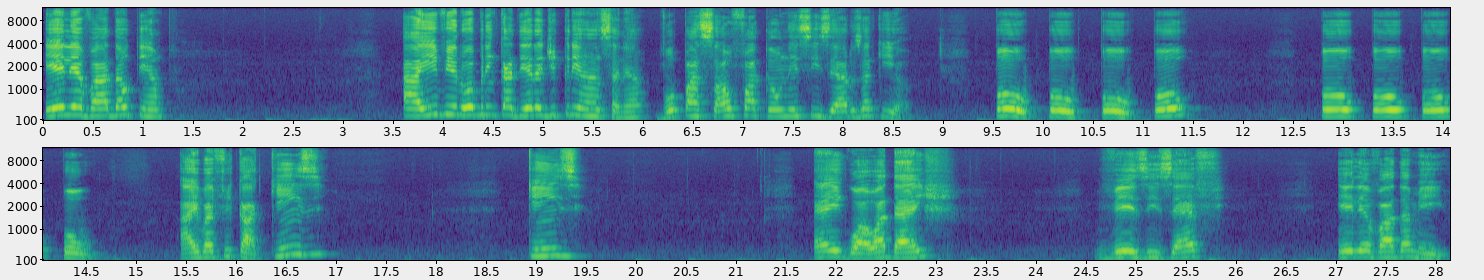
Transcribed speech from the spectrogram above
elevado ao tempo. Aí virou brincadeira de criança, né? Vou passar o facão nesses zeros aqui, ó. Pou, pou, pou, pou. Pou, pou, pou, pou. Aí vai ficar 15. 15 é igual a 10 vezes F elevado a meio.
